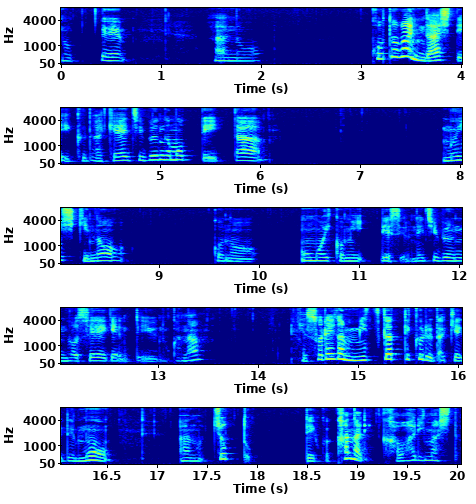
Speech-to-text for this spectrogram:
のってあの言葉に出していくだけ自分が持っていた無意識のこの思い込みですよね。自分の制限っていうのかな。それが見つかってくるだけでもあのちょっとっていうかかなり変わりました。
